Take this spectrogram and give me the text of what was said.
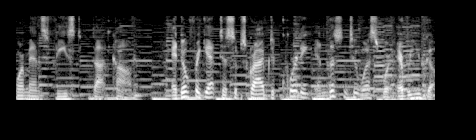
poormansfeast.com. And don't forget to subscribe to QWERTY and listen to us wherever you go.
